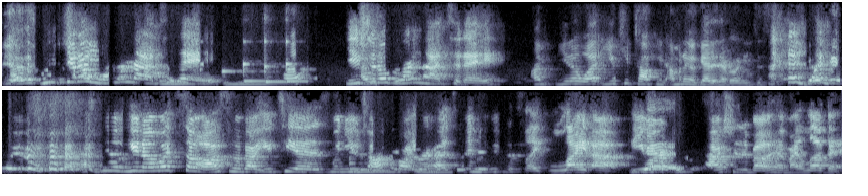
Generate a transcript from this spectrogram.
Yeah, you should have worn that today. You should have worn that today. I'm, you know what? You keep talking. I'm gonna go get it. Everyone needs to see it. you know what's so awesome about you, Tia, is when you talk mm-hmm. about your husband, you just like light up. You yes. are so passionate about him. I love it.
